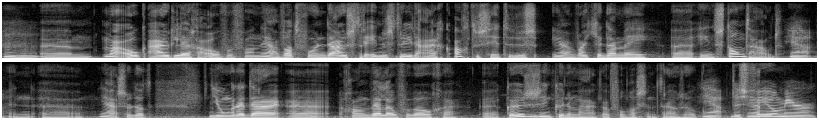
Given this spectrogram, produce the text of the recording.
Mhm. Ehm, maar ook uitleggen over van ja, wat voor een duistere industrie er eigenlijk achter zit. Dus ja, wat je daarmee eh, in stand houdt. ja. En eh, ja, zodat jongeren daar gewoon wel overwogen keuzes in kunnen maken. Volwassenen trouwens ook. Ja, dus Ja. veel meer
